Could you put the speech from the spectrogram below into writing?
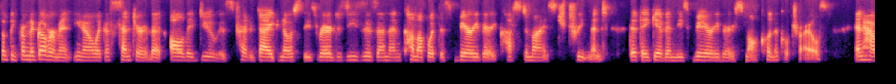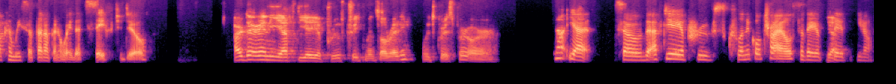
something from the government you know like a center that all they do is try to diagnose these rare diseases and then come up with this very very customized treatment that they give in these very very small clinical trials. And how can we set that up in a way that's safe to do? Are there any fda approved treatments already with crispr or? Not yet. So the FDA approves clinical trials, so they yeah. they you know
